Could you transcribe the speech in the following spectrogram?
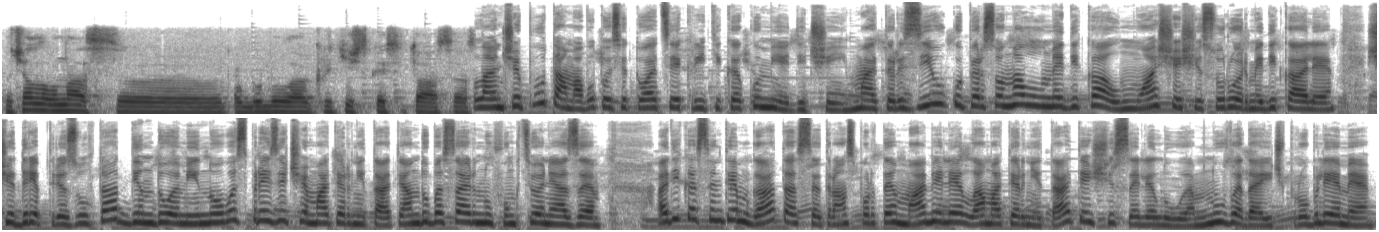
Сначала у нас э, как бы была критическая ситуация. La început am avut o situație critică cu medicii, mai târziu cu personalul medical, moașe și surori medicale. Și drept rezultat, din 2019, maternitatea în Dubăsari nu funcționează. Adică suntem gata să transportăm mamele la maternitate și să le luăm. Nu văd aici probleme.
